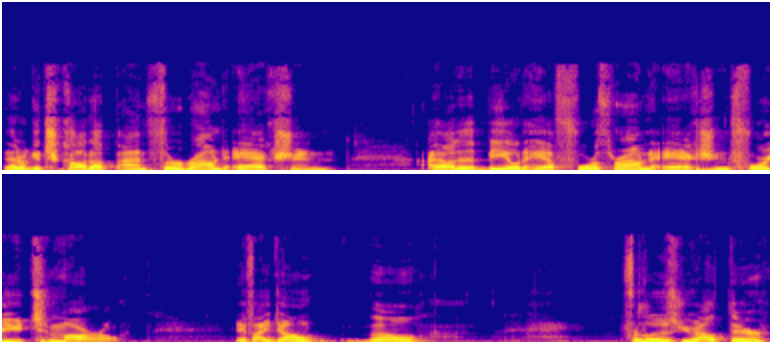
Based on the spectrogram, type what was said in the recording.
That'll get you caught up on third round action. I ought to be able to have fourth round action for you tomorrow. If I don't, though, for those of you out there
